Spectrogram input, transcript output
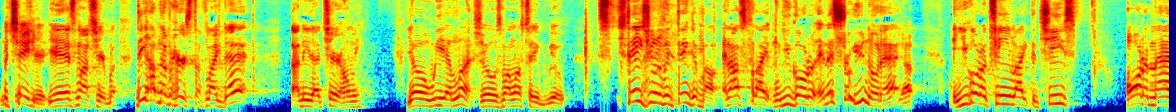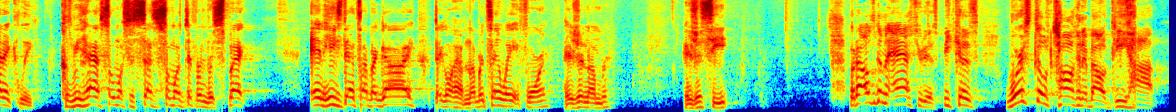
But Shady. Yeah, it's my chair, bro. D, I've never heard stuff like that. I need that chair, homie. Yo, we at lunch. Yo, it's my lunch table. Yo, things you don't even think about. And I feel like when you go to, and it's true, you know that. Yep. And you go to a team like the Chiefs, automatically, because we have so much success, so much different respect, and he's that type of guy, they're gonna have number 10 waiting for him. Here's your number. Here's your seat. But I was going to ask you this because we're still talking about D Hop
